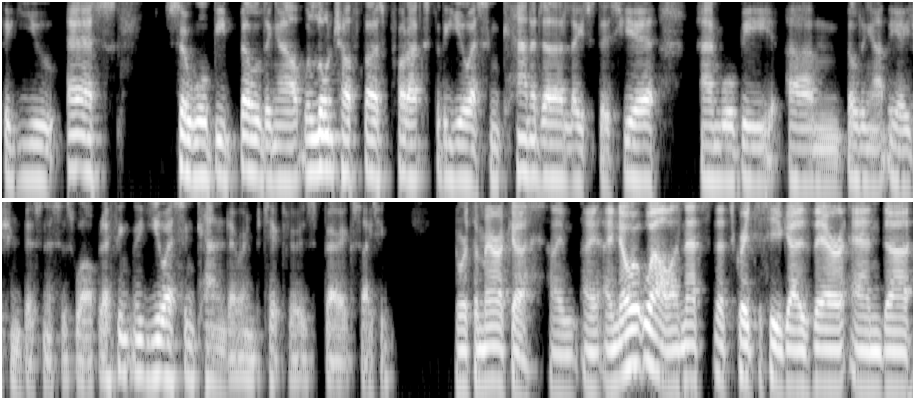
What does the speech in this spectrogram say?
the US. So we'll be building out, we'll launch our first products for the US and Canada later this year, and we'll be um, building out the Asian business as well. But I think the US and Canada in particular is very exciting. North America, I, I, I know it well, and that's that's great to see you guys there. And uh,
